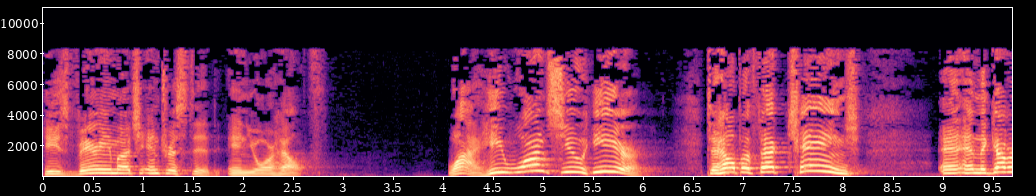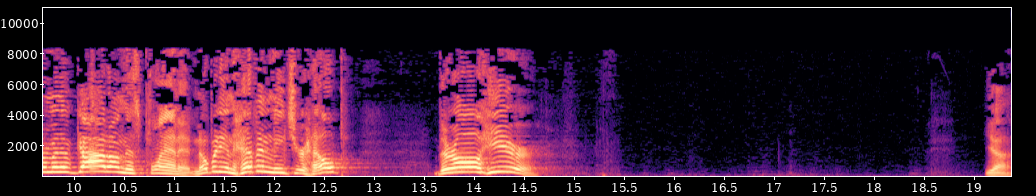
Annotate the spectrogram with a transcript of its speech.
He's very much interested in your health. Why? He wants you here to help affect change and, and, the government of God on this planet. Nobody in heaven needs your help. They're all here. Yeah.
